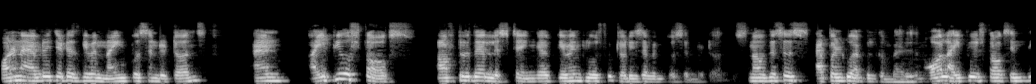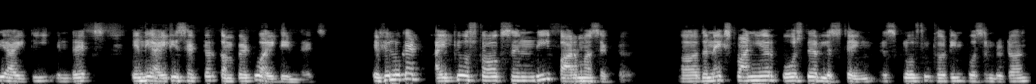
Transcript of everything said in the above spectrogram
on an average it has given nine percent returns, and IPO stocks after their listing have given close to 37% returns. Now, this is apple to apple comparison. All IPO stocks in the IT index, in the IT sector compared to IT index. If you look at IPO stocks in the pharma sector, uh, the next one year post their listing is close to 13% return.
